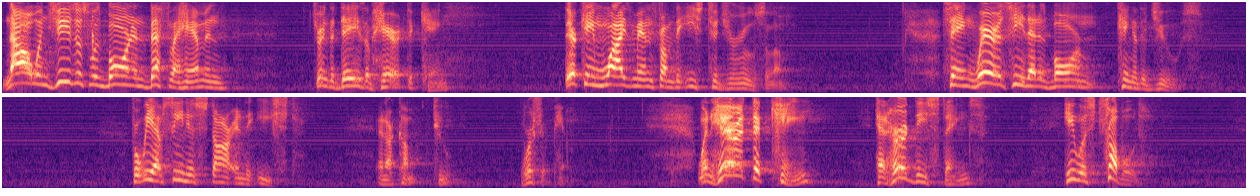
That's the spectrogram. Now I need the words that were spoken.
Now, when Jesus was born in Bethlehem and during the days of Herod the king, there came wise men from the east to Jerusalem, saying, Where is he that is born king of the Jews? For we have seen his star in the east and are come to worship him. When Herod the king had heard these things, he was troubled,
